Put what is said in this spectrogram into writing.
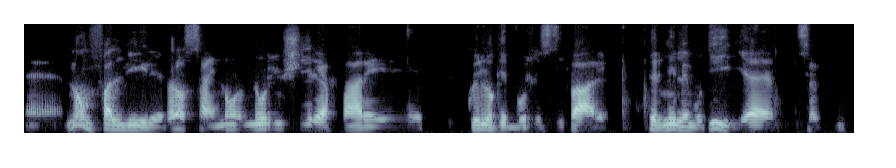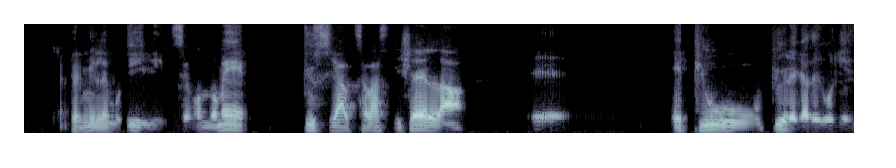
eh, non fallire, però sai, no, non riuscire a fare quello che vorresti fare per mille motivi, eh, per mille motivi. Secondo me più si alza l'asticella, e più, più le categorie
